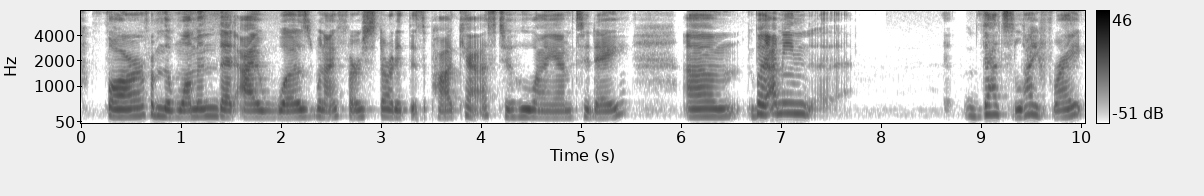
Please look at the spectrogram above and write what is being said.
far from the woman that I was when I first started this podcast to who I am today. Um, but I mean, that's life, right?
